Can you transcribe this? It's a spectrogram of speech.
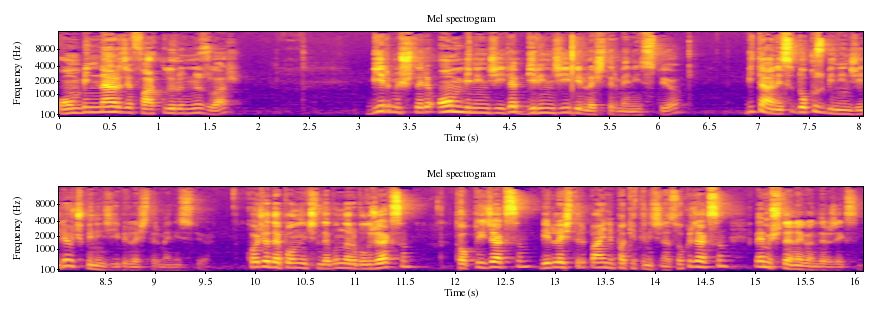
On binlerce farklı ürününüz var. Bir müşteri on bininciyle birinciyi birleştirmeni istiyor. Bir tanesi dokuz bininciyle üç bininciyi birleştirmeni istiyor. Koca deponun içinde bunları bulacaksın toplayacaksın, birleştirip aynı paketin içine sokacaksın ve müşterine göndereceksin.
